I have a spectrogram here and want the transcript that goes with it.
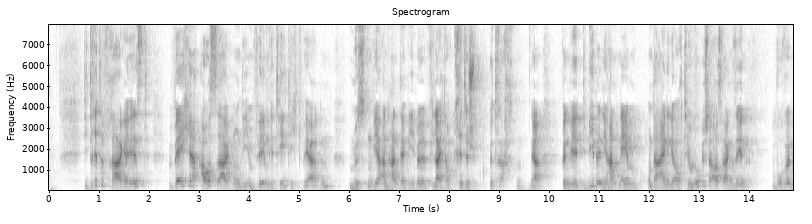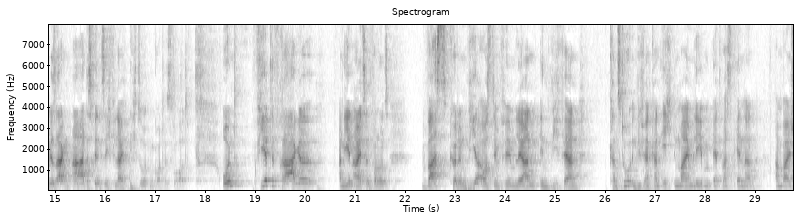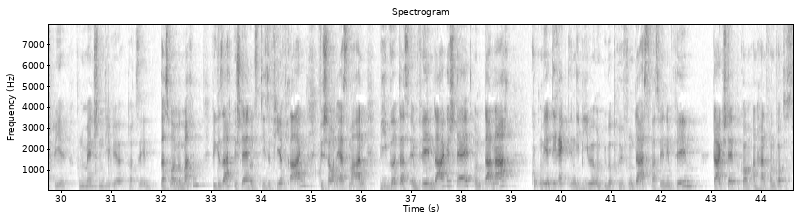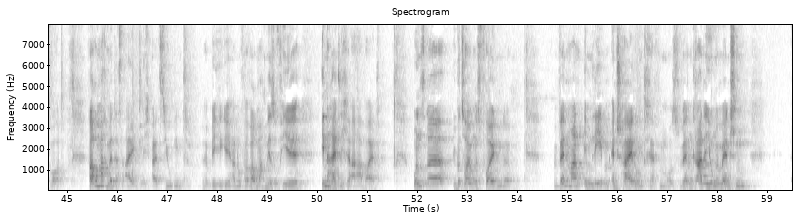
Die dritte Frage ist, welche Aussagen, die im Film getätigt werden, müssten wir anhand der Bibel vielleicht auch kritisch betrachten? Ja? Wenn wir die Bibel in die Hand nehmen und da einige auch theologische Aussagen sehen, wo würden wir sagen, ah, das findet sich vielleicht nicht so im Gotteswort? Und vierte Frage an jeden Einzelnen von uns, was können wir aus dem Film lernen? Inwiefern kannst du, inwiefern kann ich in meinem Leben etwas ändern? Am Beispiel von Menschen, die wir dort sehen. Das wollen wir machen. Wie gesagt, wir stellen uns diese vier Fragen. Wir schauen erstmal an, wie wird das im Film dargestellt und danach gucken wir direkt in die Bibel und überprüfen das, was wir in dem Film dargestellt bekommen, anhand von Gottes Wort. Warum machen wir das eigentlich als Jugend äh, BEG Hannover? Warum machen wir so viel inhaltliche Arbeit? Unsere Überzeugung ist folgende wenn man im Leben Entscheidungen treffen muss, wenn gerade junge Menschen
